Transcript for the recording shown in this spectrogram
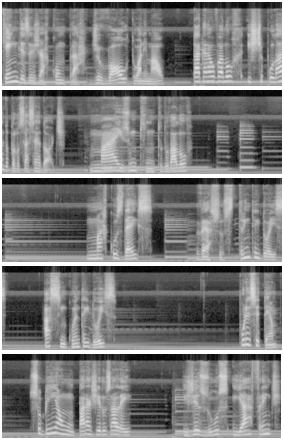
Quem desejar comprar de volta o animal pagará o valor estipulado pelo sacerdote, mais um quinto do valor. Marcos 10, versos 32 a 52. Por esse tempo, subiam para Jerusalém e Jesus ia à frente.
